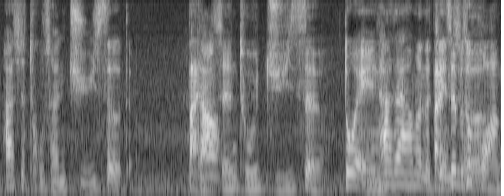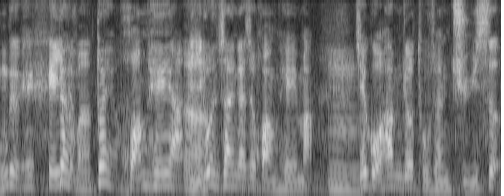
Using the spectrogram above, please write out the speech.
它是涂成橘色的。阪神涂橘色，对，他在他们的电车不是黄的黑黑的吗？对，黄黑啊，理论上应该是黄黑嘛。嗯，结果他们就涂成橘色，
